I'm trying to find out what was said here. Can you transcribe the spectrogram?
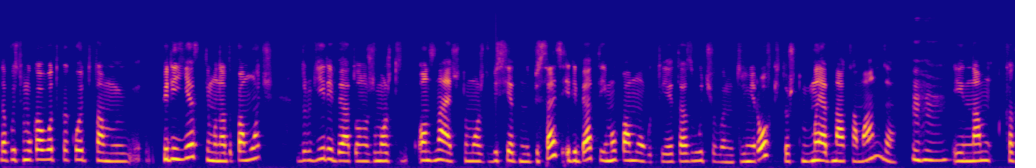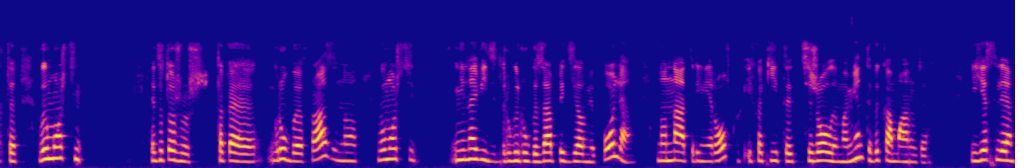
допустим, у кого-то какой-то там переезд, ему надо помочь, другие ребята, он уже может, он знает, что может беседу написать, и ребята ему помогут. Я это озвучиваю на тренировке, то, что мы одна команда, uh-huh. и нам как-то... Вы можете... Это тоже уж такая грубая фраза, но вы можете ненавидеть друг друга за пределами поля, но на тренировках и в какие-то тяжелые моменты вы команда. И если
